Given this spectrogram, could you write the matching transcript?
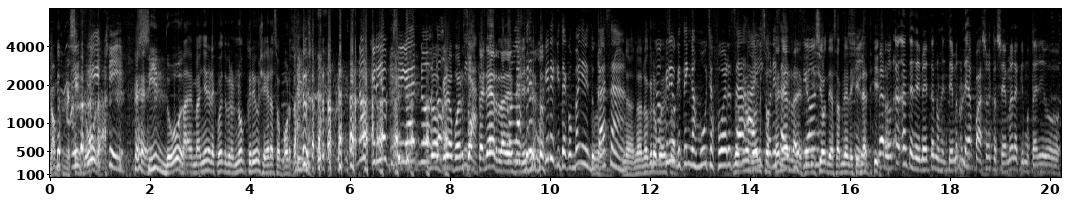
No, sin duda. Sí. Sin duda. Ma- mañana les cuento, pero no creo llegar a soportarla. No creo que llegue... No, No creo poder sostener la Con las tres definición. mujeres que te acompañan en tu casa, no, no, no creo poder so- que tengas mucha no fuerza creo ahí poder con esa sostener la decisión. definición de asamblea sí. legislativa. Perdón, antes de meternos en tema, ¿no les ha pasado esta semana que hemos tenido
